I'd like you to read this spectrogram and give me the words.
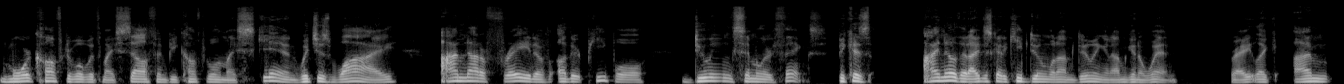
more comfortable with myself and be comfortable in my skin which is why i'm not afraid of other people doing similar things. Because i know that i just got to keep doing what i'm doing and i'm going to win right? Like i'm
